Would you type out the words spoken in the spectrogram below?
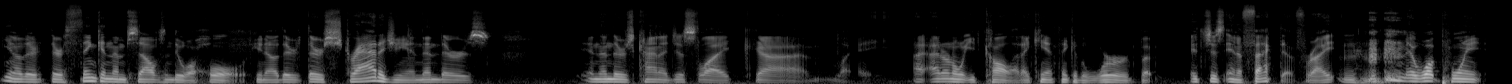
you know they're they're thinking themselves into a hole. You know, there's there's strategy, and then there's, and then there's kind of just like, uh, like I, I don't know what you'd call it. I can't think of the word, but it's just ineffective, right? at what point?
